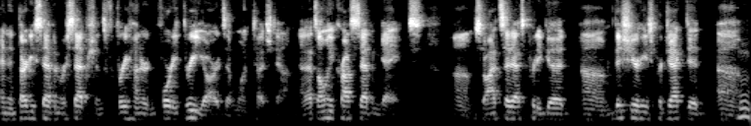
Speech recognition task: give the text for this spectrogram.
and then 37 receptions for 343 yards and one touchdown. Now that's only across seven games, um, so I'd say that's pretty good. Um, this year he's projected um, Hmm.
